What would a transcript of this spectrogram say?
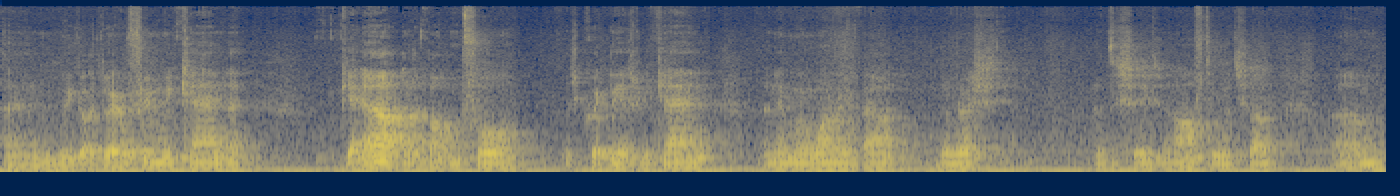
and we've got to do everything we can to get out of the bottom four as quickly as we can, and then we'll worry about the rest of the season afterwards. So um,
